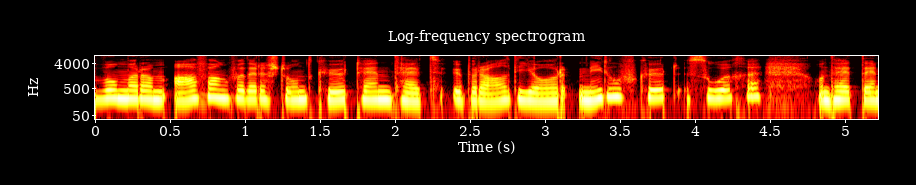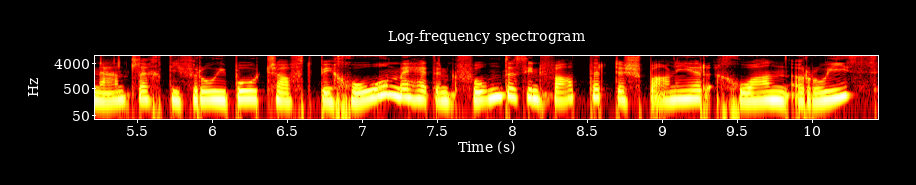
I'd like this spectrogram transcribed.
wo wir am Anfang dieser Stunde gehört haben, hat über all die Jahre nicht aufgehört zu suchen und hat dann endlich die frohe Botschaft bekommen. Wir haben ihn gefunden, sein Vater, der Spanier Juan Ruiz.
